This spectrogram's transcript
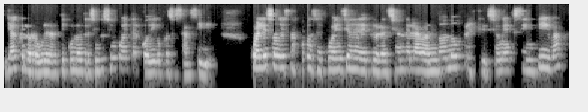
ya que lo regula el artículo 350 del Código Procesal Civil. ¿Cuáles son estas consecuencias de declaración del abandono, prescripción extintiva,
